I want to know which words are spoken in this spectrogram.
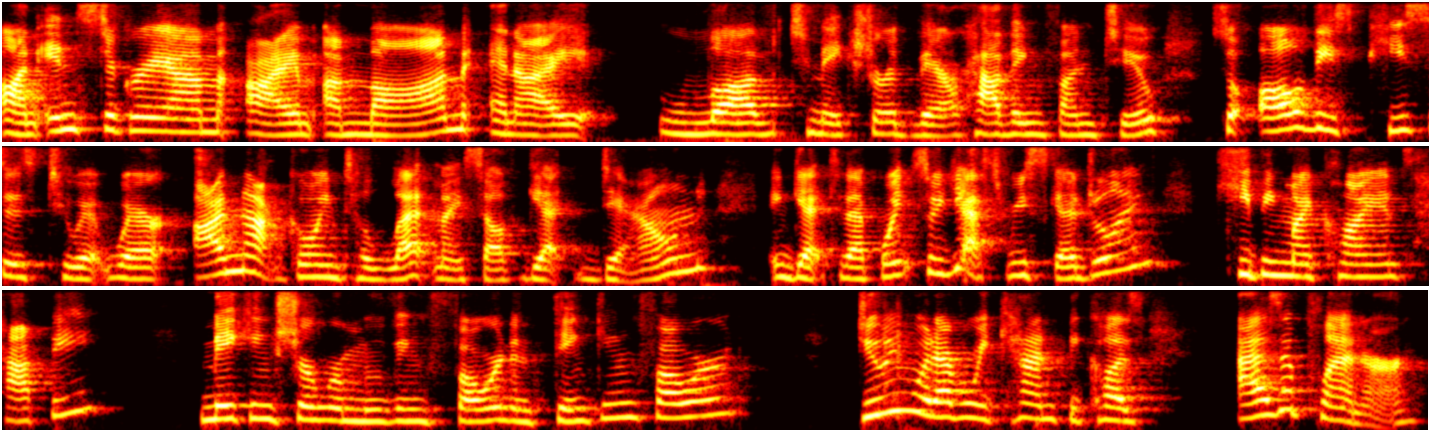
on Instagram. I'm a mom and I love to make sure they're having fun too. So, all of these pieces to it where I'm not going to let myself get down and get to that point. So, yes, rescheduling, keeping my clients happy, making sure we're moving forward and thinking forward, doing whatever we can because as a planner,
